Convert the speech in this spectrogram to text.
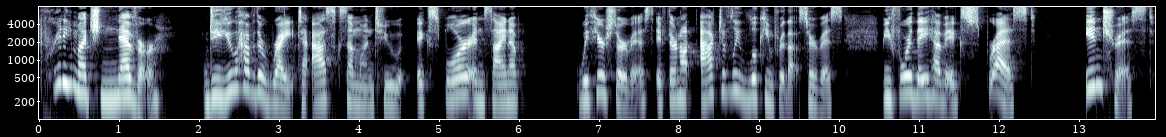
Pretty much never do you have the right to ask someone to explore and sign up with your service if they're not actively looking for that service before they have expressed interest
